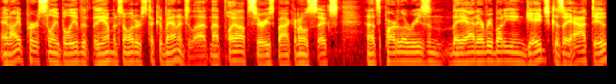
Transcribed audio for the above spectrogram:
And I personally believe that the Edmonton Oilers took advantage of that in that playoff series back in 06. That's part of the reason they had everybody engaged because they had to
